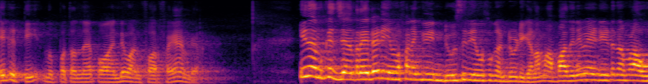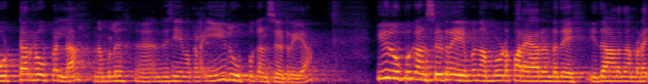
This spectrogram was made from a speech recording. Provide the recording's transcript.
എ കിട്ടി. മുപ്പത്തൊന്ന് point one four five ampere ഇനി നമുക്ക് ജനറേറ്റഡ് ഇ എം എഫ് അല്ലെങ്കിൽ ഇൻഡ്യൂസ്ഡ് ഇ എം എഫ് കണ്ടുപിടിക്കണം. അപ്പോൾ അതിന് വേണ്ടിയിട്ട് നമ്മൾ ഔട്ടർ ലൂപ്പല്ല നമ്മൾ എന്ത് ചെയ്യും മക്കളെ? ഈ ലൂപ്പ് കൺസിഡർ ചെയ്യുക ഈ ലൂപ്പ് കൺസിഡർ ചെയ്യുമ്പോൾ നമ്മളിവിടെ പറയാറുണ്ടതേ ഇതാണ് നമ്മുടെ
